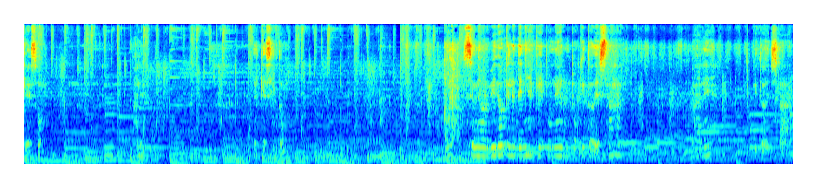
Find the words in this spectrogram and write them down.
Queso ¿vale? el quesito bueno, se me olvidó que le tenía que poner un poquito de sal ¿vale? un poquito de sal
